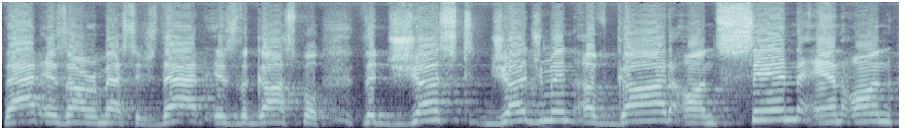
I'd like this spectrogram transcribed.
That is our message. That is the gospel. The just judgment of God on sin and on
